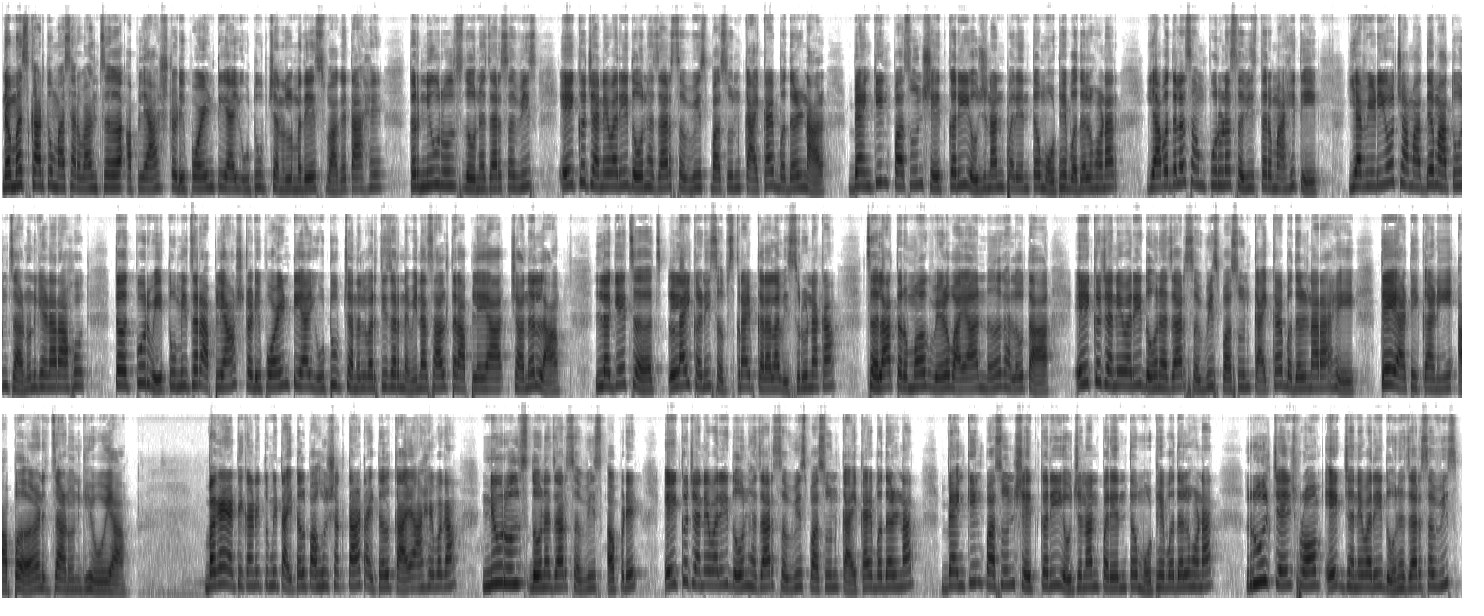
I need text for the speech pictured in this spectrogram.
नमस्कार तुम्हा सर्वांचं आपल्या स्टडी पॉईंट या यूट्यूब चॅनलमध्ये स्वागत आहे. तर न्यू रूल्स दोन हजार सव्वीस एक जानेवारी दोन हजार सव्वीसपासून काय काय बदलणार? बँकिंगपासून शेतकरी योजनांपर्यंत मोठे बदल होणार? याबद्दल संपूर्ण सविस्तर माहिती या व्हिडिओच्या माध्यमातून जाणून घेणार आहोत. तत्पूर्वी तुम्ही जर आपल्या स्टडी पॉईंट या यूट्यूब चॅनलवरती जर नवीन असाल तर आपल्या या चॅनलला लगेचच लाईक आणि सबस्क्राईब करायला विसरू नका. चला तर मग वेळ वाया न घालवता एक जानेवारी दोन हजार सव्वीसपासून काय काय बदलणार आहे ते या ठिकाणी आपण जाणून घेऊया. बघा या ठिकाणी तुम्ही टायटल पाहू शकता. टायटल काय आहे बघा? न्यू रूल्स दोन हजार सव्वीस अपडेट एक जानेवारी दोन हजार सव्वीसपासून काय काय बदलणार? बँकिंगपासून शेतकरी योजनांपर्यंत मोठे बदल होणार. रूल चेंज फ्रॉम एक जानेवारी दोन हजार सव्वीस.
